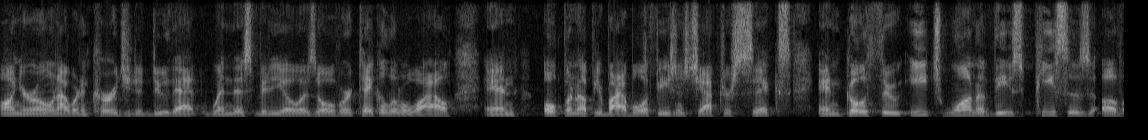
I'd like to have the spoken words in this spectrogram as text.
on your own. I would encourage you to do that when this video is over. Take a little while and open up your Bible, Ephesians chapter 6, and go through each one of these pieces of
